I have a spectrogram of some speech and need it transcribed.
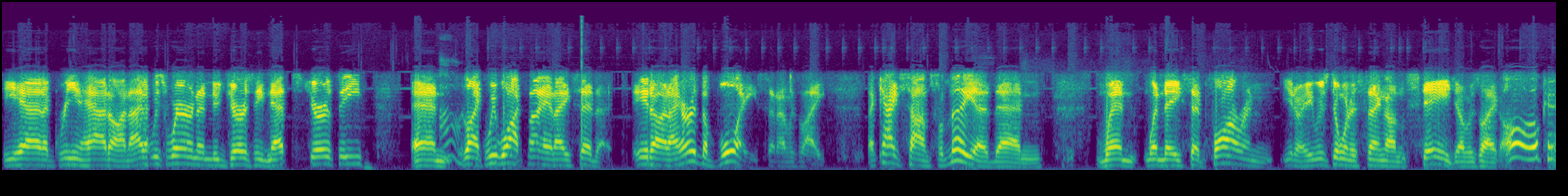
He had a green hat on. I was wearing a New Jersey Nets jersey, and Oh. like we walked by, and I said, you know, and I heard the voice, and I was like, that guy sounds familiar. Then when when they said foreign, you know, he was doing his thing on stage. I was like, oh, okay,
